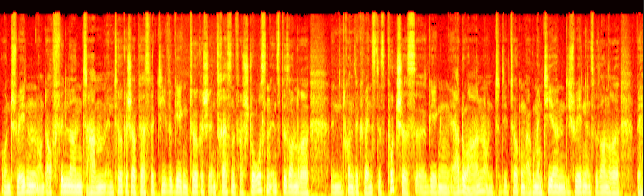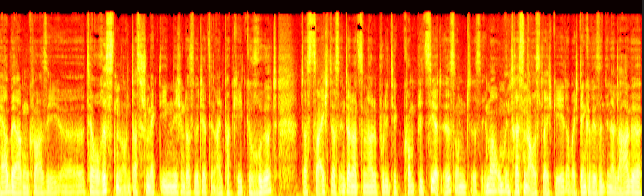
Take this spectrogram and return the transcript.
und Schweden und auch Finnland haben in türkischer Perspektive gegen türkische Interessen verstoßen, insbesondere in Konsequenz des Putsches äh, gegen Erdogan. Und die Türken argumentieren, die Schweden insbesondere beherbergen quasi äh, Terroristen. Und das schmeckt ihnen nicht und das wird jetzt in ein Paket gerührt. Das zeigt, dass internationale Politik kompliziert ist und es immer um Interessenausgleich geht. Aber ich denke, wir sind in der Lage,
